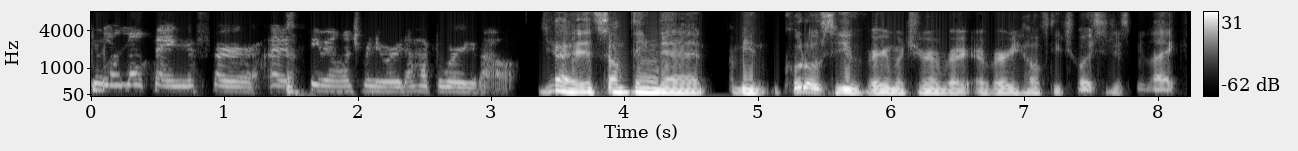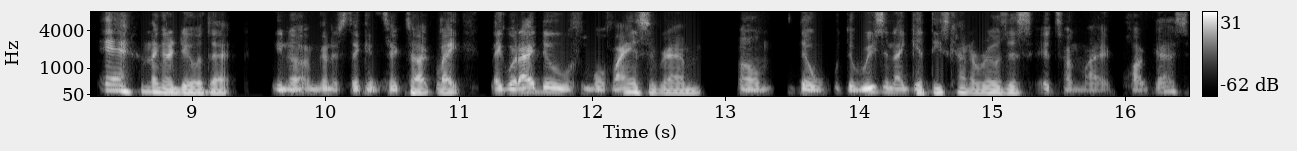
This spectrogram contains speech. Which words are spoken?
normal thing for a female entrepreneur to have to worry about. Yeah, it's something that I mean, kudos to you, very mature and very a very healthy choice to just be like, yeah, I'm not gonna deal with that. You know, I'm gonna stick in TikTok. Like like what I do with, with my Instagram. Um, the the reason I get these kind of reels is it's on my podcast,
